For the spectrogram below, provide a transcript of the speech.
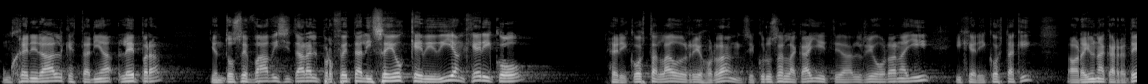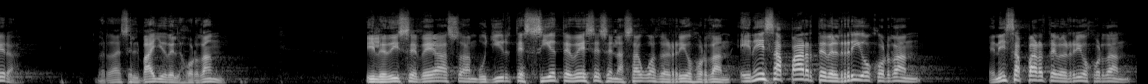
un general que tenía lepra, y entonces va a visitar al profeta Eliseo que vivía en Jericó. Jericó está al lado del río Jordán. Si cruzas la calle y te da el río Jordán allí, y Jericó está aquí, ahora hay una carretera, ¿verdad? Es el valle del Jordán y le dice, ve a zambullirte siete veces en las aguas del río Jordán. En esa parte del río Jordán, en esa parte del río Jordán,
